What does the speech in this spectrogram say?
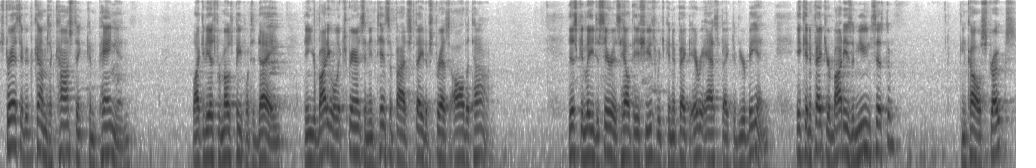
Stress, if it becomes a constant companion, like it is for most people today, then your body will experience an intensified state of stress all the time. This can lead to serious health issues which can affect every aspect of your being. It can affect your body's immune system, can cause strokes,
